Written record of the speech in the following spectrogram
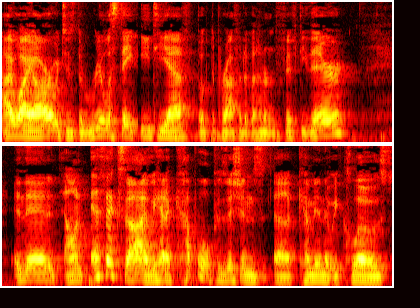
IYR, which is the real estate ETF, booked a profit of 150 there. And then on FXI, we had a couple positions uh, come in that we closed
